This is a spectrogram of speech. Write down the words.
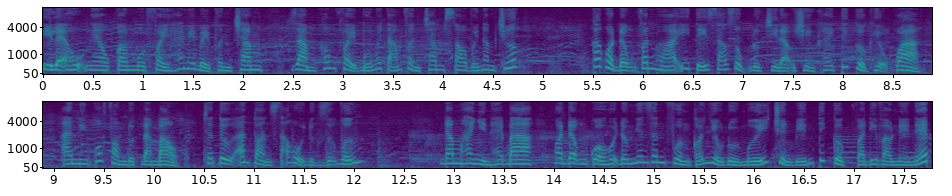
Tỷ lệ hộ nghèo còn 1,27%, giảm 0,48% so với năm trước. Các hoạt động văn hóa, y tế, giáo dục được chỉ đạo triển khai tích cực hiệu quả, an ninh quốc phòng được đảm bảo, trật tự an toàn xã hội được giữ vững. Năm 2023, hoạt động của Hội đồng Nhân dân phường có nhiều đổi mới, chuyển biến tích cực và đi vào nề nếp.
